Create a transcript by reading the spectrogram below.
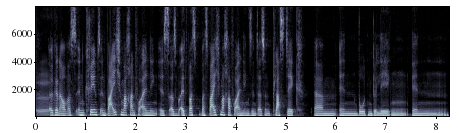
äh, Äh, genau, was in Cremes, in Weichmachern vor allen Dingen ist, also etwas, was Weichmacher vor allen Dingen sind, also in Plastik, ähm, in Bodenbelegen, in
